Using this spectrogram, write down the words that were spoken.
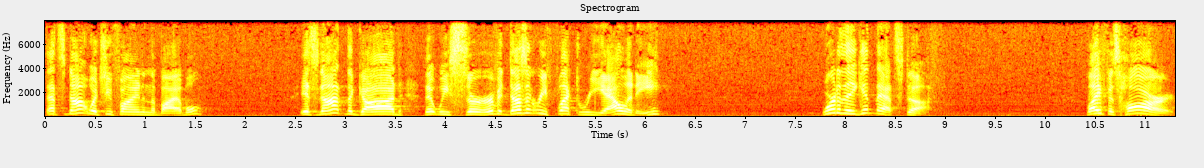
That's not what you find in the Bible. It's not the God that we serve. It doesn't reflect reality. Where do they get that stuff? Life is hard.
